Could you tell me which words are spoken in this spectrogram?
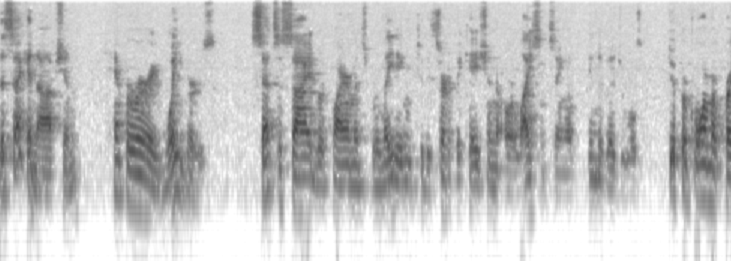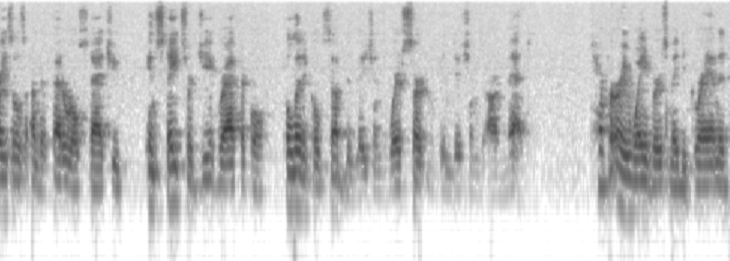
The second option, temporary waivers, sets aside requirements relating to the certification or licensing of individuals to perform appraisals under federal statute in states or geographical political subdivisions where certain conditions are met. Temporary waivers may be granted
